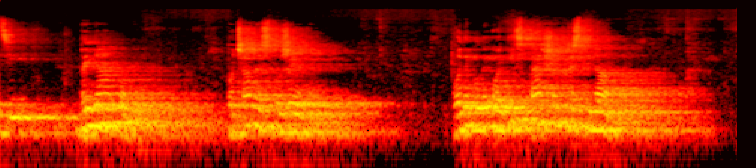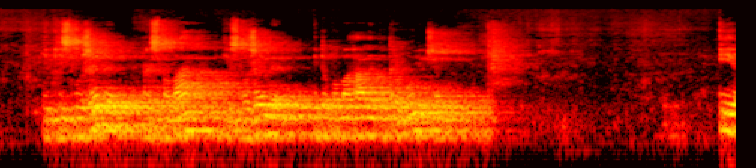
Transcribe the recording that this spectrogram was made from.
ці диякони почали служити. Вони були одні з перших християн, які служили при столах, які служили і допомагали потребуючим. І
